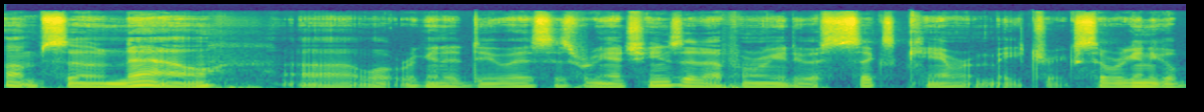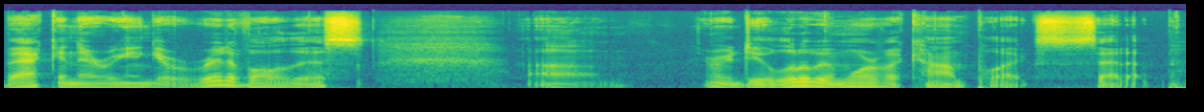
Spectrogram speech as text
Um, so now uh, what we're going to do is, is we're going to change that up and we're going to do a six camera matrix. So we're going to go back in there, we're going to get rid of all this. Um, we're going to do a little bit more of a complex setup.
